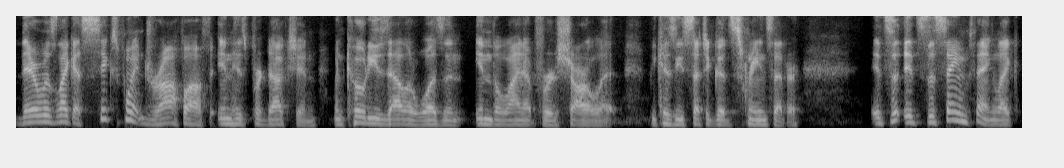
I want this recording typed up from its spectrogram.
there was like a six point drop off in his production when Cody Zeller wasn't in the lineup for Charlotte because he's such a good screen setter. It's it's the same thing. Like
